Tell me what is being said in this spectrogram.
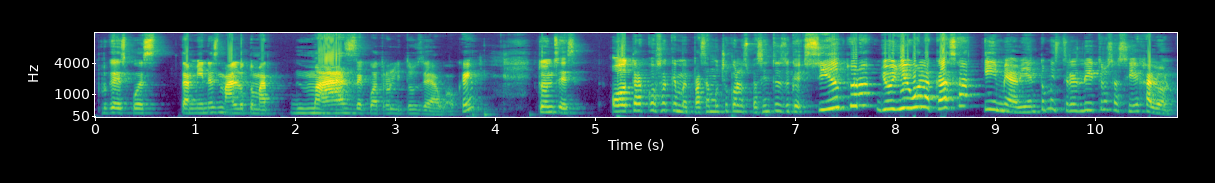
porque después también es malo tomar más de 4 litros de agua, ¿ok? Entonces, otra cosa que me pasa mucho con los pacientes es de que, sí, doctora, yo llego a la casa y me aviento mis 3 litros así de jalón.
